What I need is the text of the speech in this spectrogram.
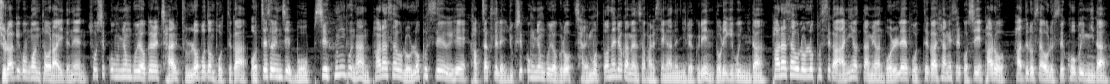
주라기 공원 The Ride는 초식 공룡 구역을 잘 둘러보던 보트가 어째서인지 몹시 흥분한 파라사우롤로푸스에 의해 갑작스레 육식 공룡 구역으로 잘못 떠내려가면서 발생하는 일을 그린 놀이기구입니다. 파라사우롤로푸스가 아니었다면 원래 보트가 향했을 곳이 바로 하드로사우루스 Cove입니다.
